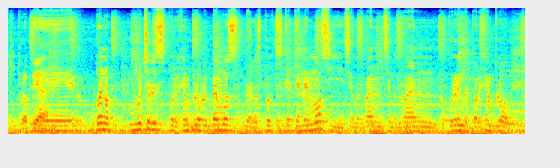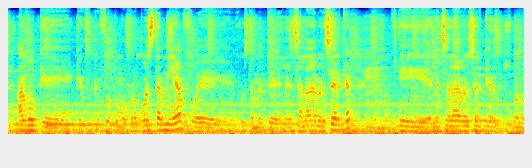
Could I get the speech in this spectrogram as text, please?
tu propia... Eh, bueno, muchas veces, por ejemplo, vemos de los productos que tenemos y se nos van, se nos van ocurriendo. Por ejemplo, algo que, que- que fue como propuesta mía fue justamente la ensalada berserker. Eh, la ensalada berserker, pues, bueno,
